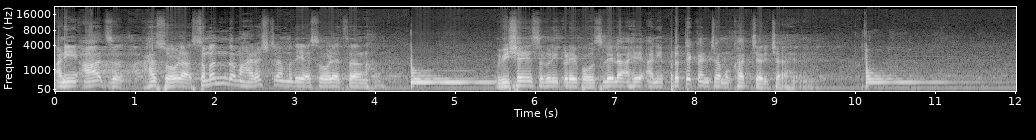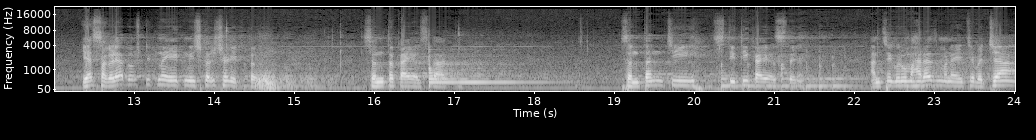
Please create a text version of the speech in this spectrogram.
आणि आज हा सोहळा संबंध महाराष्ट्रामध्ये या सोहळ्याचा विषय सगळीकडे पोहोचलेला आहे आणि प्रत्येकांच्या मुखात चर्चा आहे. या सगळ्या गोष्टीतनं एक निष्कर्ष निघतं. संत काय असतात? संतांची स्थिती काय असते? आमचे गुरु महाराज म्हणायचे बच्चा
